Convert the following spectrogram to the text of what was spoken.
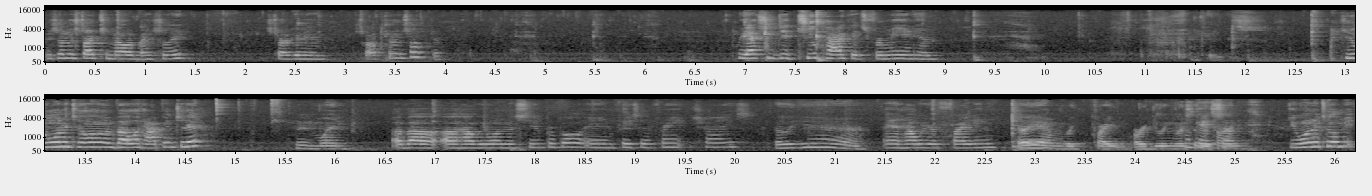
It's gonna start to melt eventually. Start getting softer and softer. We actually did two packets for me and him. Do you want to tell him about what happened today? Hmm, when? About uh, how we won the Super Bowl in face of the franchise Oh yeah. and how we were fighting. Oh yeah. Like fighting, arguing most Okay, of the time. so- Do you want to tell me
